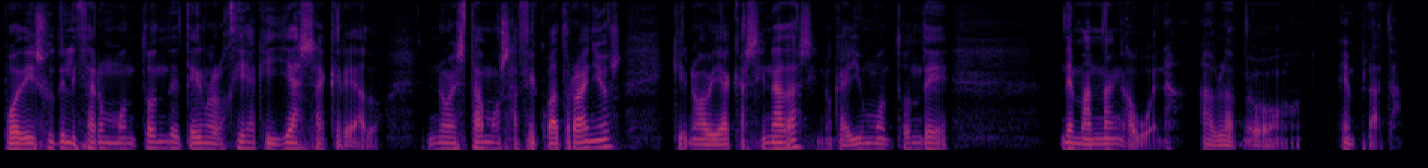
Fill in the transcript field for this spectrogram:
podéis utilizar un montón de tecnología que ya se ha creado. No estamos hace cuatro años, que no había casi nada, sino que hay un montón de, mandanga buena, hablando en plata.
